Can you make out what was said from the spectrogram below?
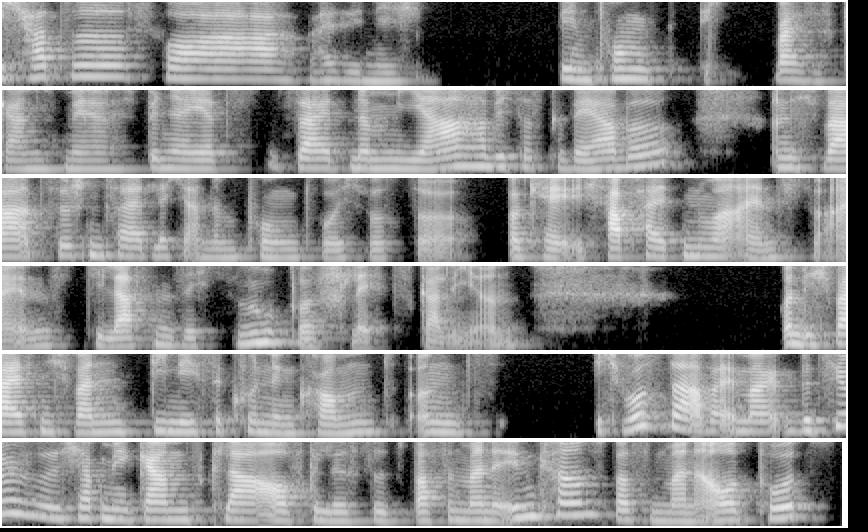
Ich hatte vor, weiß ich nicht, den Punkt, ich weiß es gar nicht mehr. Ich bin ja jetzt seit einem Jahr habe ich das Gewerbe und ich war zwischenzeitlich an einem Punkt, wo ich wusste, okay, ich habe halt nur eins zu eins. Die lassen sich super schlecht skalieren. Und ich weiß nicht, wann die nächste Kundin kommt. Und ich wusste aber immer, beziehungsweise ich habe mir ganz klar aufgelistet, was sind meine Incomes, was sind meine Outputs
